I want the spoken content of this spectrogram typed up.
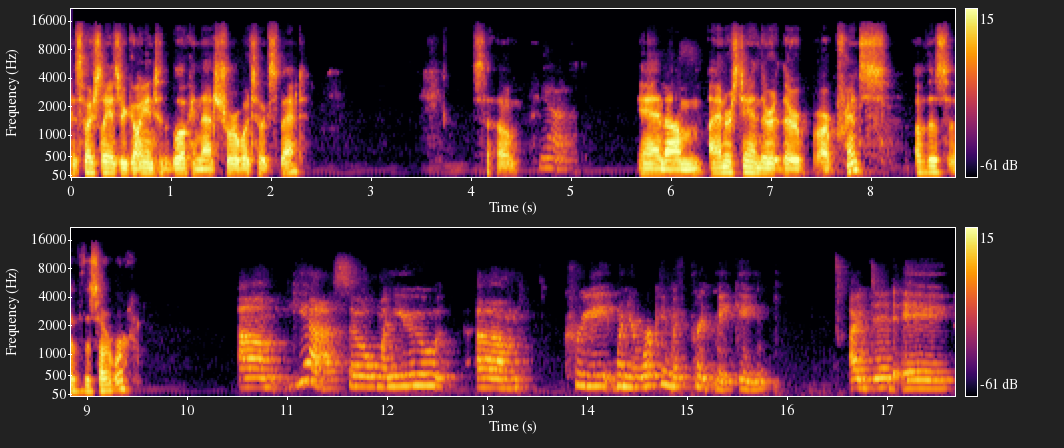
especially as you're going into the book and not sure what to expect. So yeah, and um, I understand there there are prints of this of this artwork. Um, yeah. So when you um, create when you're working with printmaking, I did a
